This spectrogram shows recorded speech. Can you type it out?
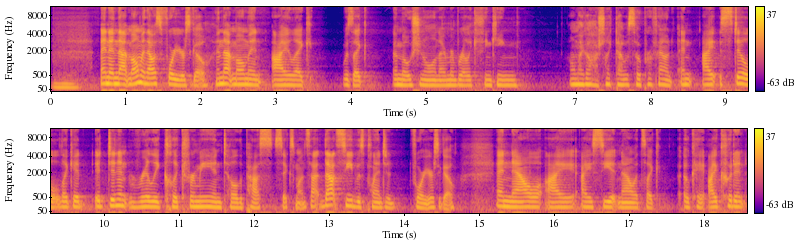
Mm-hmm. And in that moment, that was 4 years ago. In that moment, I like was like emotional and I remember like thinking oh my gosh like that was so profound and i still like it it didn't really click for me until the past six months that that seed was planted four years ago and now i i see it now it's like okay i couldn't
